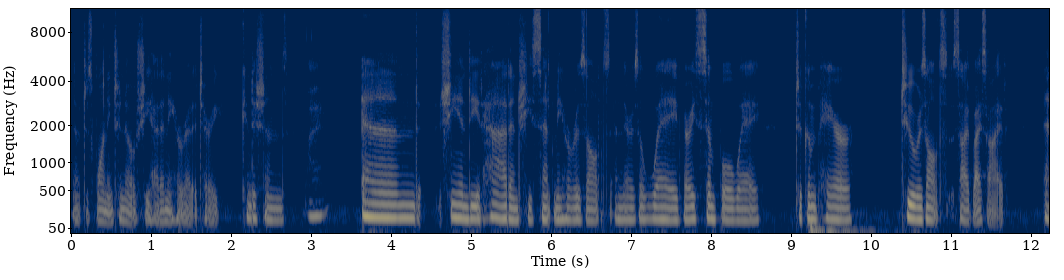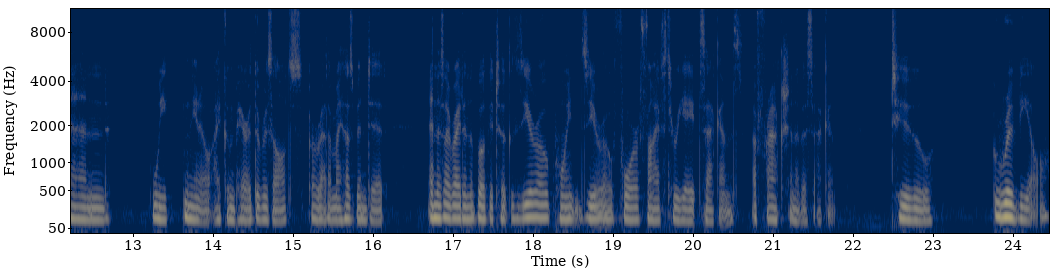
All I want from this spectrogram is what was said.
you know, just wanting to know if she had any hereditary conditions. Right. And she indeed had, and she sent me her results. And there's a way, very simple way, to compare two results side by side. And we, you know, I compared the results, or rather, my husband did, And as I write in the book, it took 0.04538 seconds, a fraction of a second, to reveal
